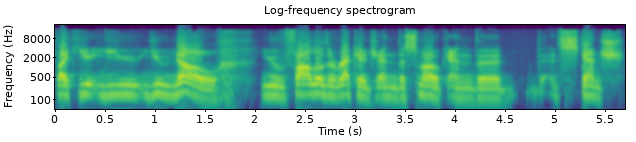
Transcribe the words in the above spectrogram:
Like, you you you know, you follow the wreckage and the smoke and the, the stench.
